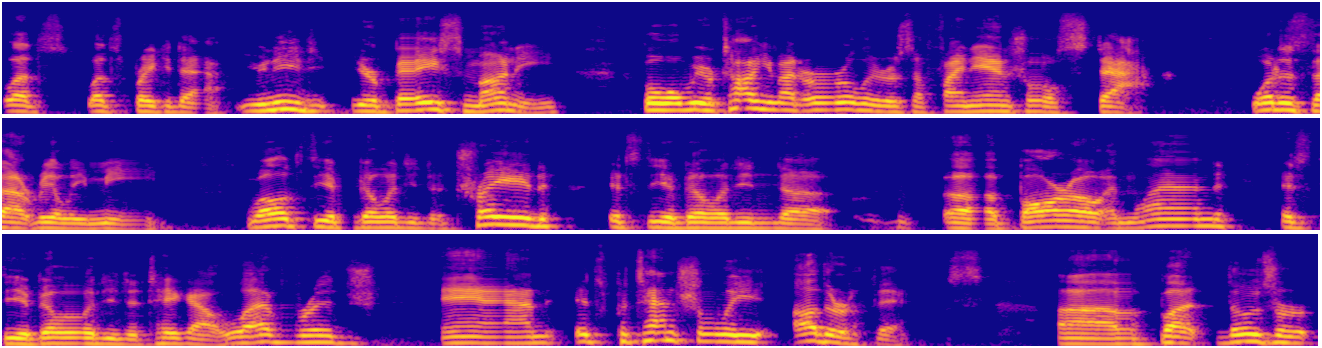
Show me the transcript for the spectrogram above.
let's let's break it down you need your base money but what we were talking about earlier is a financial stack. What does that really mean? Well, it's the ability to trade, it's the ability to uh, borrow and lend, it's the ability to take out leverage, and it's potentially other things. Uh, but those are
